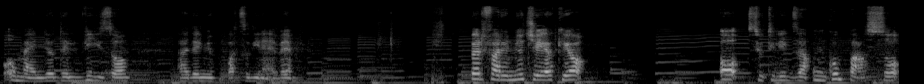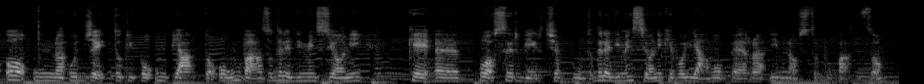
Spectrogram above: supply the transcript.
o meglio del viso eh, del mio pupazzo di neve. Per fare il mio cerchio o si utilizza un compasso o un oggetto tipo un piatto o un vaso delle dimensioni che eh, può servirci appunto delle dimensioni che vogliamo per il nostro pupazzo.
